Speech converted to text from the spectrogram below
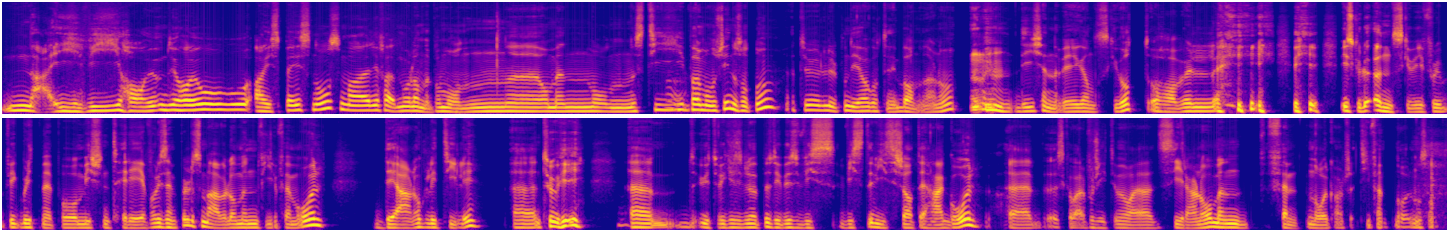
Nei, vi har jo, du har jo iSpace nå, som er i ferd med å lande på månen eh, om en måneds tid, et par måneders tid, noe sånt noe. Jeg lurer på om de har gått inn i bane der nå. De kjenner vi ganske godt, og har vel vi, vi skulle ønske vi fikk blitt med på Mission 3, for eksempel, som er vel om en fire-fem år. Det er nok litt tidlig, eh, tror vi. Uh, utviklingsløpet typisk hvis, hvis det viser seg at det her går uh, Jeg skal være forsiktig med hva jeg sier her nå, men 15 år kanskje. 10-15 år, noe sånt.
